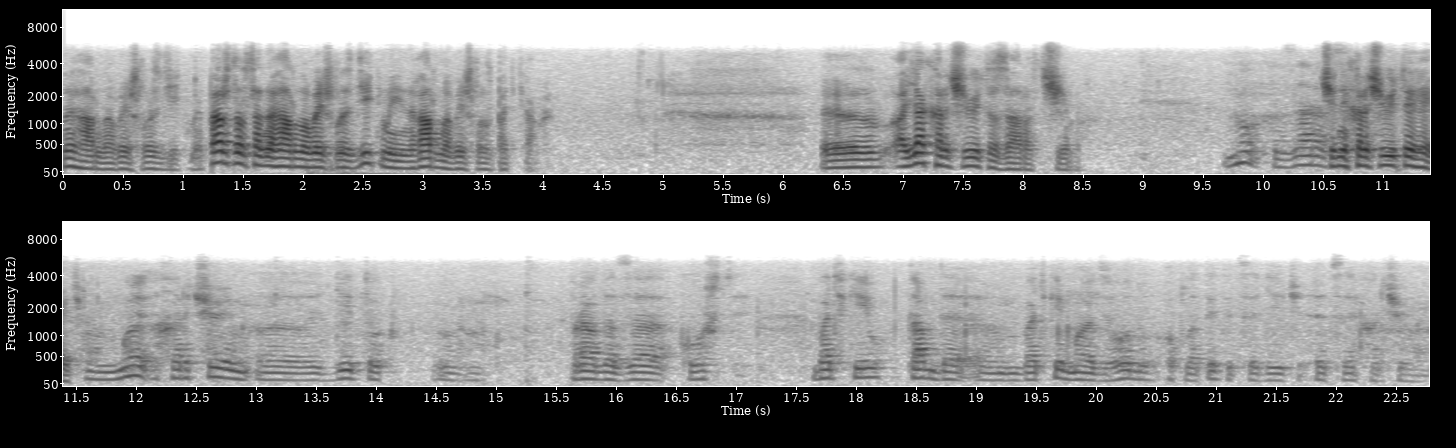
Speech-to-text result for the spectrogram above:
негарно вийшло з дітьми. Перш за все, негарно вийшло з дітьми і негарно вийшло з батьками. Е, а як харчуєте зараз? Чим? Ну, зараз Чи не харчуєте геть? ми харчуємо е, діток, е, правда, за кошти батьків, там, де е, батьки мають згоду оплатити це, е, це харчування.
